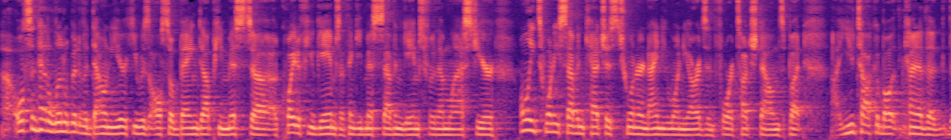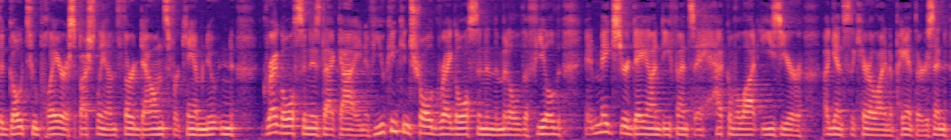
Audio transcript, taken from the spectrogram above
Uh, Olsen had a little bit of a down year. He was also banged up. He missed uh, quite a few games. I think he missed seven games for them last year. Only 27 catches, 291 yards, and four touchdowns. But uh, you talk about kind of the, the go to player, especially on third downs for Cam Newton. Greg Olsen is that guy. And if you can control Greg Olsen in the middle of the field, it makes your day on defense a heck of a lot easier against the Carolina Panthers. And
